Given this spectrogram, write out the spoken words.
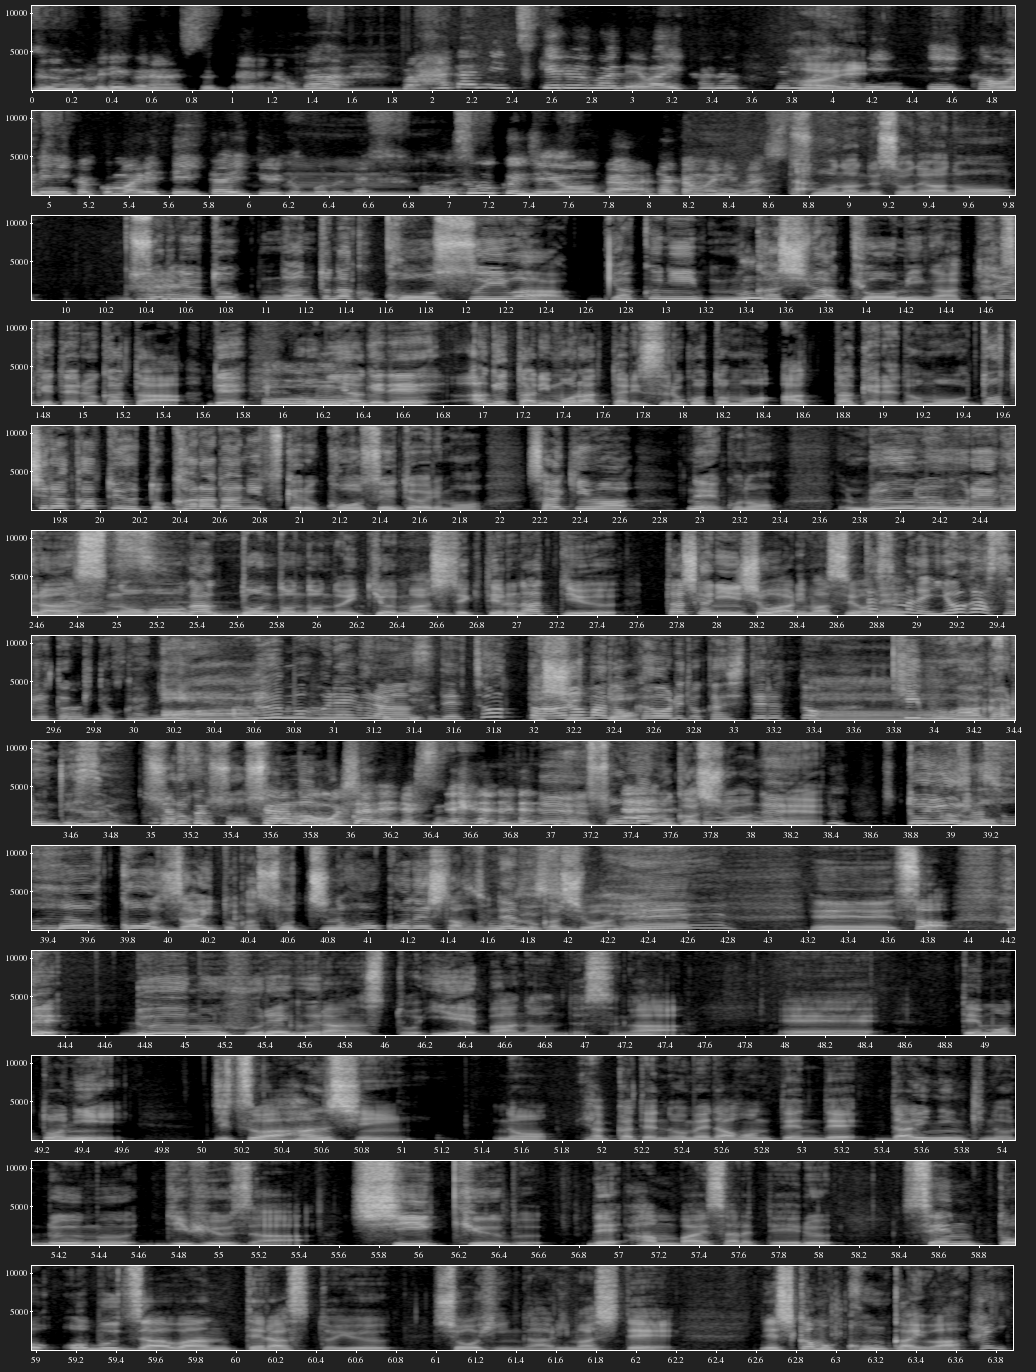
ルームフレグランスというのが、うんまあ、肌につけるまではいかなくても、やはりいい香りに囲まれていたいというところで、はいものすごく需要が高まりました。そうなんですよねあのそれで言うと、なんとなく香水は逆に昔は興味があってはい。つけてる方、で、ええお土産であげたりもらったりすることもあったけれどもどちらかというと体につける香水というよりも最近はねこのルームフレグランスの方がどんどんどんどん勢い増してきてるなっていう、確かに印象はありますよね。私も。ねヨガする時とかにルームフレグランスでちょっとアロマの香りとかしてると気分上がるんですよ。それこそそんなおしゃれですね。ねそんな昔はね、というよりも芳香剤とかそっちの方向でしたもんねそうですよ昔はね。えーさあ、はい。でルームフレグランスといえばなんですが、えー手元に実は阪神の百貨店の梅田本店で大人気のルームディフューザー C キューブで販売されているセント・オブ・ザ・ワン・テラスという商品がありましてでしかも今回ははい。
